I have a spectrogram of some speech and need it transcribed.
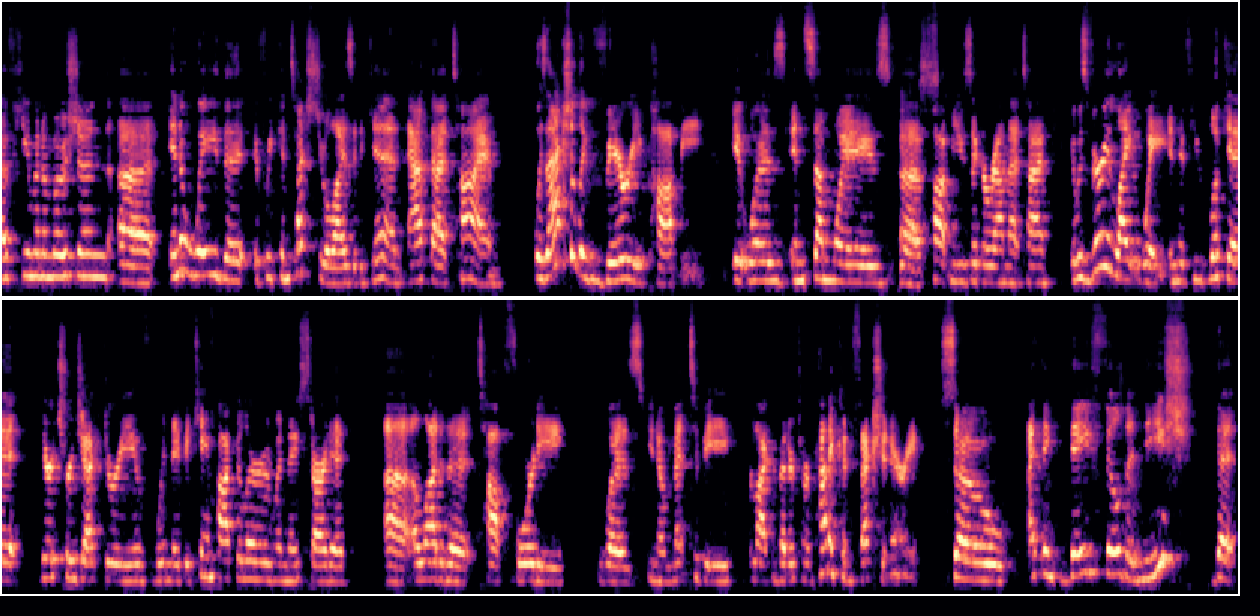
of human emotion uh, in a way that, if we contextualize it again, at that time was actually very poppy. It was, in some ways, uh, yes. uh, pop music around that time. It was very lightweight. And if you look at their trajectory of when they became popular and when they started, uh, a lot of the top 40 was, you know, meant to be, for lack of a better term, kind of confectionery. So I think they filled a niche that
